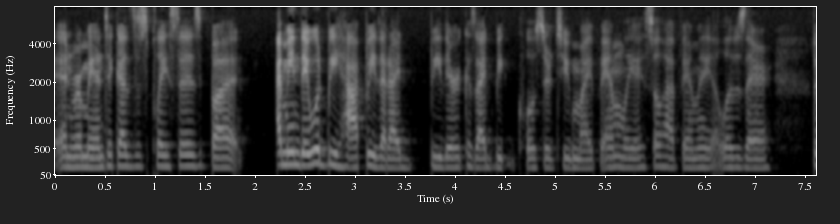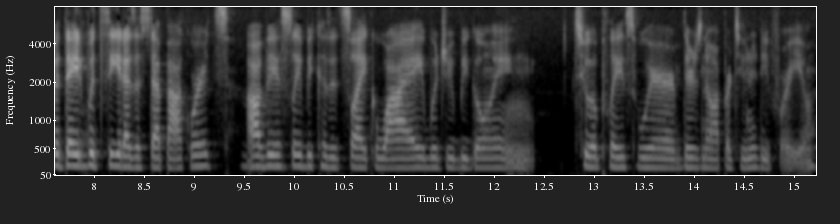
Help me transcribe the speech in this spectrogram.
and romantic as this place is. But I mean, they would be happy that I'd be there because I'd be closer to my family. I still have family that lives there, but they would see it as a step backwards, mm-hmm. obviously, because it's like, why would you be going to a place where there's no opportunity for you?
